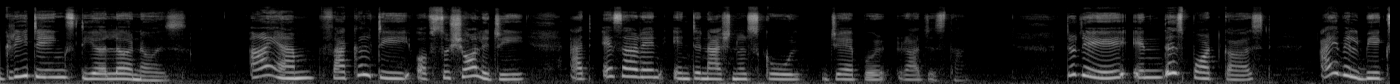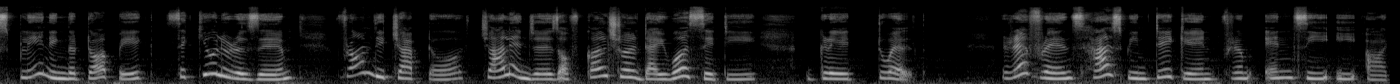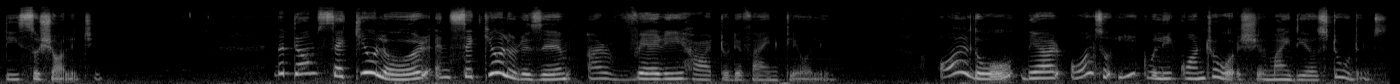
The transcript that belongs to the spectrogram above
Greetings, dear learners. I am Faculty of Sociology at SRN International School, Jaipur, Rajasthan. Today, in this podcast, I will be explaining the topic secularism from the chapter Challenges of Cultural Diversity, grade 12th. Reference has been taken from NCERT Sociology. The terms secular and secularism are very hard to define clearly. Although they are also equally controversial, my dear students.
